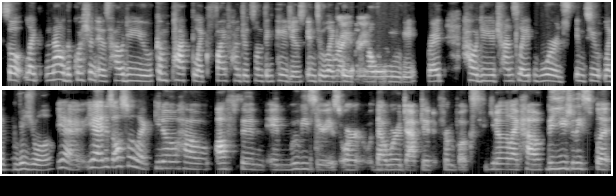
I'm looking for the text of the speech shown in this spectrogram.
So like now the question is, how do you compact like 500 something pages into like Right, a one right. hour movie? Right? How do you translate words into like visual? Yeah, yeah, and it's also like you know how often in movie series or that were adapted from books, you know, like how they usually split,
